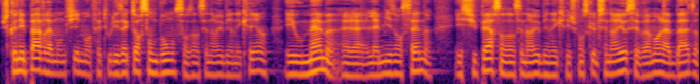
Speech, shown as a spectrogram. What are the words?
je connais pas vraiment de films en fait où les acteurs sont bons sans un scénario bien écrit, hein, et où même euh, la, la mise en scène est super sans un scénario bien écrit. Je pense que le scénario c'est vraiment la base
